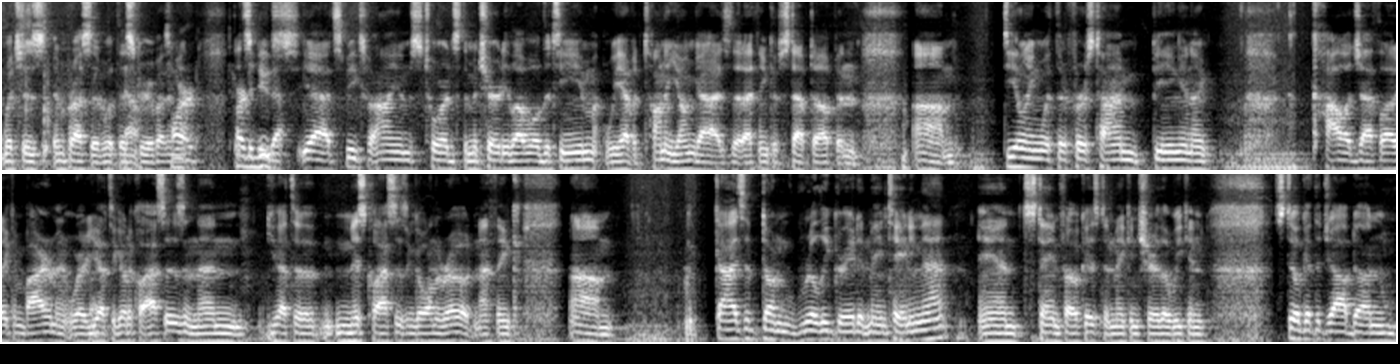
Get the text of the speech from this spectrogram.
which is impressive with this Yeah, group. I it's hard. It's hard it to do speaks- Yeah, it speaks volumes towards the maturity level of the team. We have a ton of young guys that I think have stepped up and um, dealing with their first time being in a college athletic environment where you have to go to classes and then you have to miss classes and go on the road. And I think. Um, guys have done really great at maintaining that and staying focused and making sure that we can still get the job done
